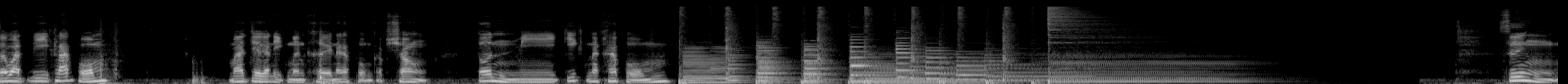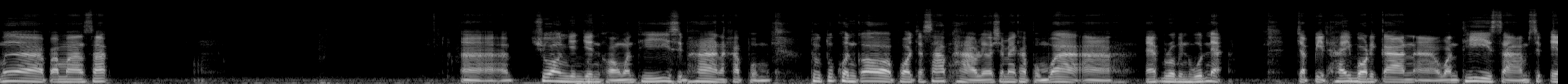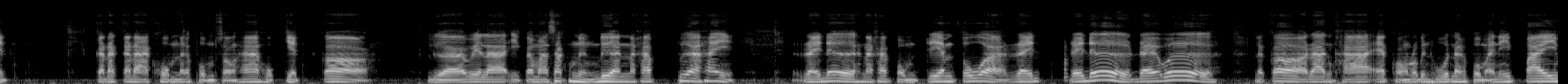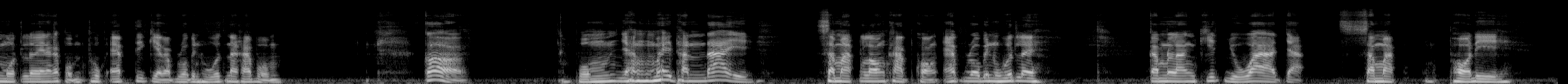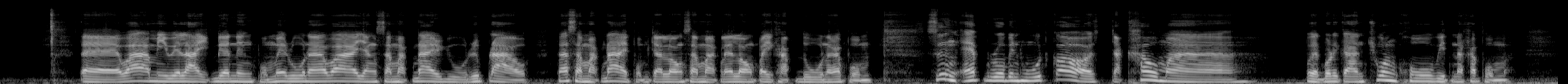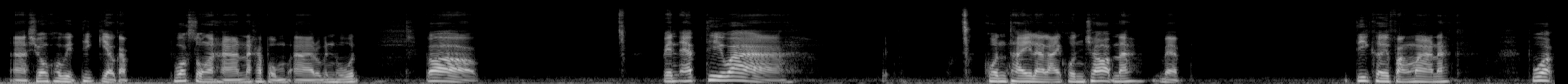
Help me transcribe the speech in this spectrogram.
สวัสดีครับผม มาเจอกันอีกเหมือนเคยนะครับผมกับช่องต้นมีกิ๊กนะครับผม ซึ่งเมื่อประมาณสักช่วงเย็นๆของวันที่ 25 นะครับผม ทุกๆคนก็พอจะทราบข่าวแล้วใช่ไหมครับผมว่าอแอป Robinhood เนี่ย จะปิดให้บริการอ่าวันที่ 31 กรกฎาคมนะครับผม 2567 ก็เหลือเวลาอีกประมาณสัก 1 เดือนนะครับ เพื่อให้ไรเดอร์นะครับผมเตรียมตัวไรเดอร์ไดเวอร์แล้วก็ร้านค้าแอปของ Robinhood นะครับผมอันนี้ไปหมดเลยนะครับผมทุกแอปที่เกี่ยวกับ Robinhood นะครับผม ก็ผมยังไม่ทันได้สมัครลองขับของแอป Robinhood เลย กำลังคิดอยู่ว่าจะสมัครพอดี แต่ว่ามีเวลาอีกเดือนหนึ่งผมไม่รู้นะว่ายังสมัครได้อยู่หรือเปล่า ถ้าสมัครได้ผมจะลองสมัครและลองไปขับดูนะครับผม ซึ่งแอป Robinhood ก็จะเข้ามาเปิดบริการช่วงโควิดนะครับผมอ่าช่วงโควิดที่เกี่ยวกับพวกส่งอาหารนะครับผมอ่า Robinhood ก็เป็นแอปที่ว่า คนไทยหลาย ๆ คนชอบนะ แบบที่เคยฟังมานะ พวก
